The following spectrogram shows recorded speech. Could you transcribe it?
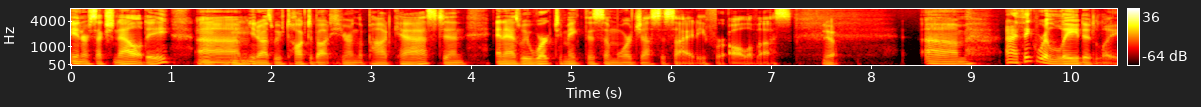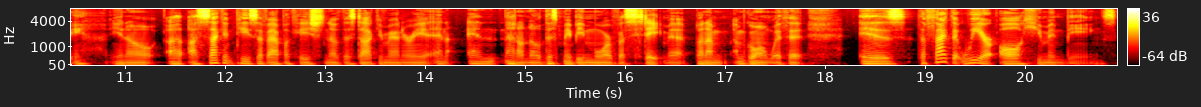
intersectionality um, you know as we've talked about here on the podcast and and as we work to make this a more just society for all of us Yeah. um, and I think relatedly, you know, a, a second piece of application of this documentary, and and I don't know, this may be more of a statement, but I'm I'm going with it, is the fact that we are all human beings.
